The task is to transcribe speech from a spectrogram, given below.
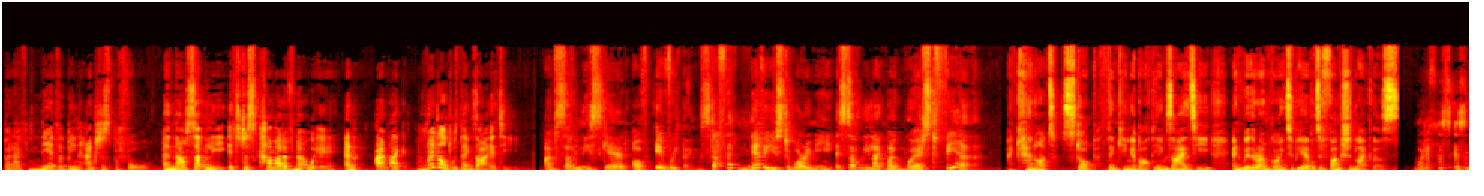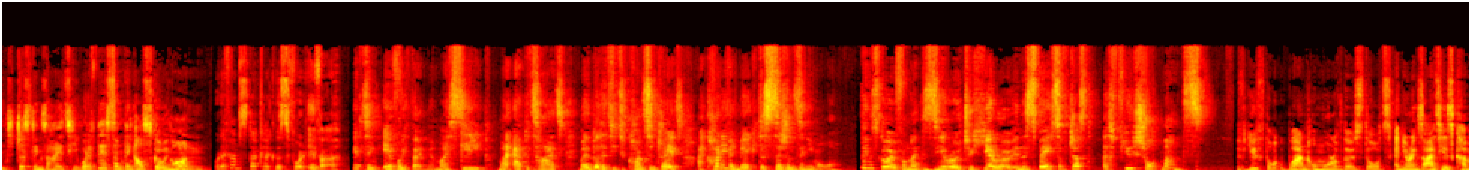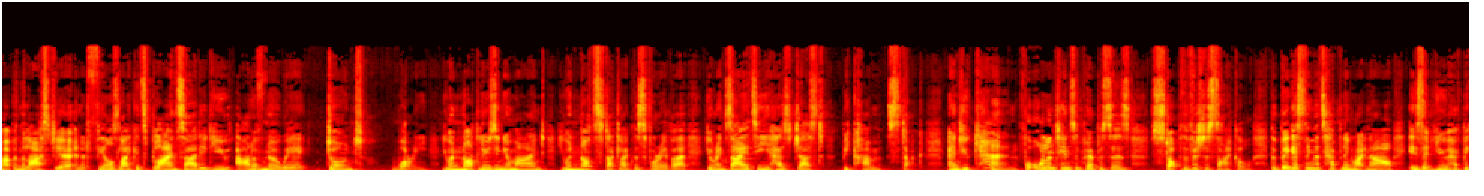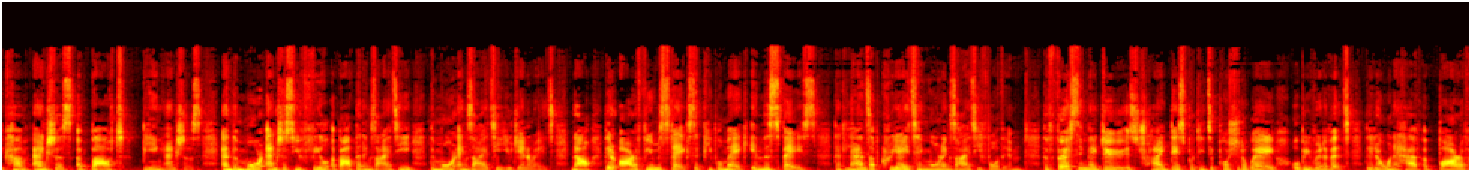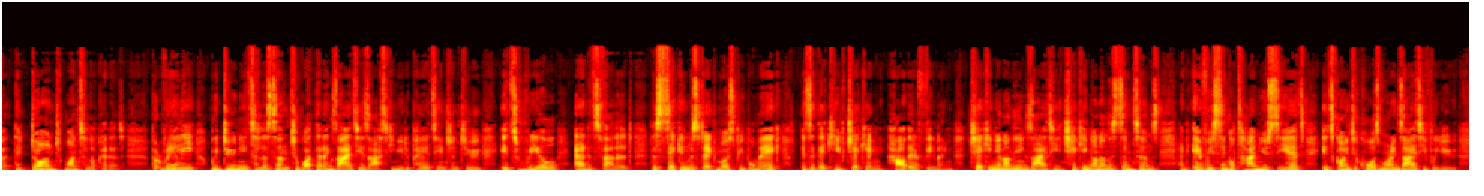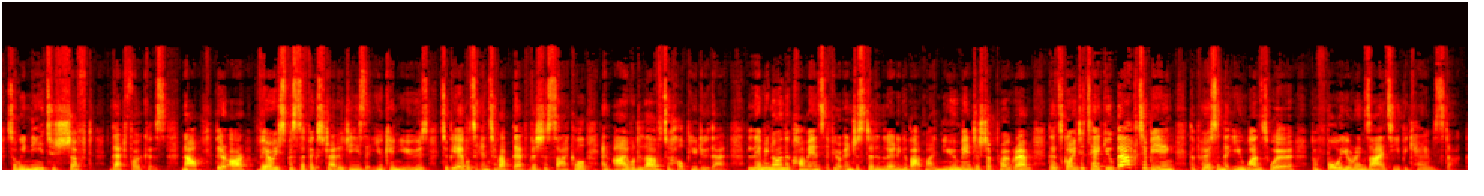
But I've never been anxious before. And now suddenly it's just come out of nowhere. And I'm like riddled with anxiety. I'm suddenly scared of everything. Stuff that never used to worry me is suddenly like my worst fear. I cannot stop thinking about the anxiety and whether I'm going to be able to function like this. What if this isn't just anxiety? What if there's something else going on? What if I'm stuck like this forever? Affecting everything my sleep, my appetite, my ability to concentrate. I can't even make decisions anymore. Things go from like zero to hero in the space of just a few short months. If you've thought one or more of those thoughts and your anxiety has come up in the last year and it feels like it's blindsided you out of nowhere, don't worry. You are not losing your mind. You are not stuck like this forever. Your anxiety has just become stuck. And you can, for all intents and purposes, stop the vicious cycle. The biggest thing that's happening right now is that you have become anxious about being anxious. And the more anxious you feel about that anxiety, the more anxiety you generate. Now, there are a few mistakes that people make in this space that lands up creating more anxiety for them. The first thing they do is try desperately to push it away or be rid of it. They don't want to have a bar of it. They don't want to look at it. But really, we do need to listen to what that anxiety is asking you to pay attention to. It's real and it's valid. The second mistake most people make is that they keep checking how they're feeling, checking in on the anxiety, checking in on the symptoms, and every single time you see it, it's going to cause more anxiety for you. So we need to shift that focus. Now, there are very specific strategies that you can use to be able to interrupt that vicious cycle, and I would love to help you do that. Let me know in the comments if you're interested in learning about my new mentorship program that's going to take you back to being the person that you once were before your anxiety became stuck.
